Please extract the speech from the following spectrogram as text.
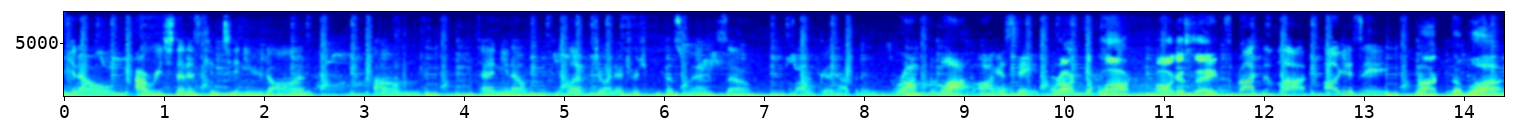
you know, outreach that has continued on. And you know people have joined our church because of it so a lot of good happening. Rock the block august 8th rock the block august 8th rock the block august 8th rock the block.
